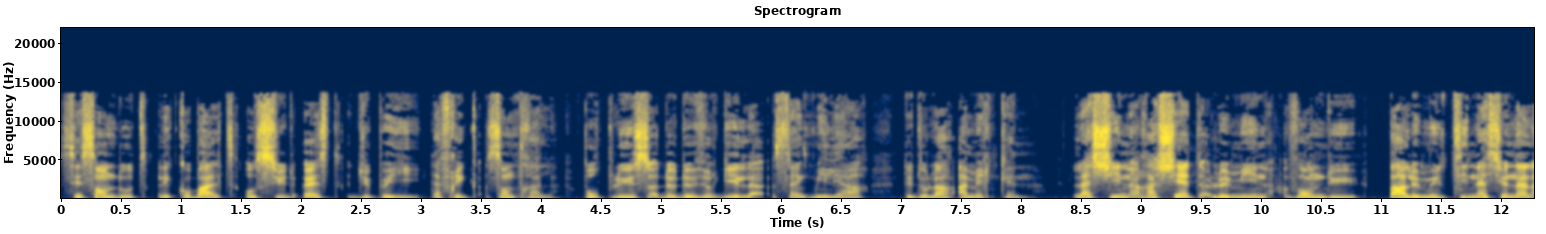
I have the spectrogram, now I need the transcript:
c'est sans doute les cobalt au sud-est du pays d'Afrique centrale, pour plus de 2,5 milliards de dollars américains. La Chine rachète le mine vendu par le multinational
